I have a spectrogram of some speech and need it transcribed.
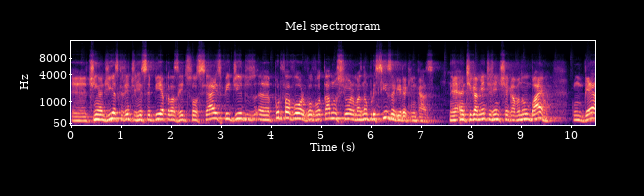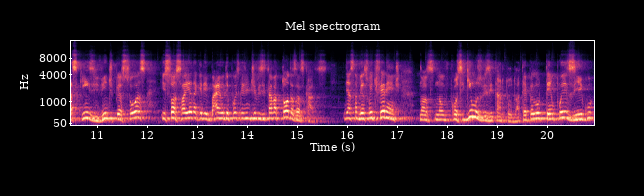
É, tinha dias que a gente recebia pelas redes sociais pedidos, uh, por favor, vou votar no senhor, mas não precisa vir aqui em casa. Né? Antigamente a gente chegava num bairro com 10, 15, 20 pessoas e só saía daquele bairro depois que a gente visitava todas as casas. Dessa vez foi diferente. Nós não conseguimos visitar tudo, até pelo tempo exíguo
